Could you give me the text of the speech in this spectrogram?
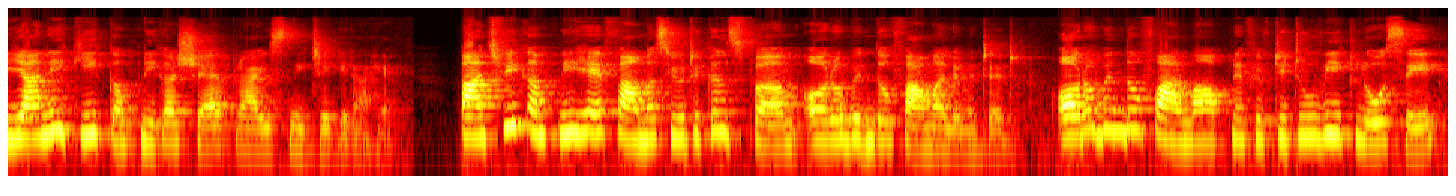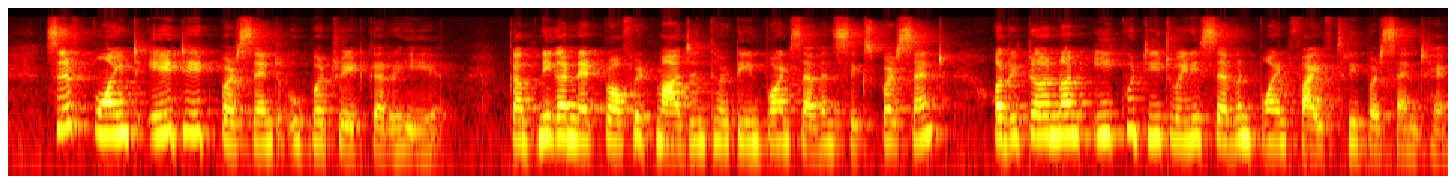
यानी कि कंपनी का शेयर प्राइस नीचे गिरा है। पांचवी कंपनी है pharmaceuticals firm Aurobindo pharma limited. Aurobindo pharma अपने 52 वीक लो से सिर्फ़ 0.88 परसेंट ऊपर ट्रेड कर रही है। कंपनी का नेट प्रॉफिट मार्जिन 13.76 परसेंट और रिटर्न ऑन इक्विटी 27.53 परसेंट है।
